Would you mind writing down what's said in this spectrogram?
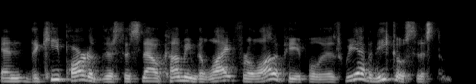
and the key part of this that's now coming to light for a lot of people is we have an ecosystem.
